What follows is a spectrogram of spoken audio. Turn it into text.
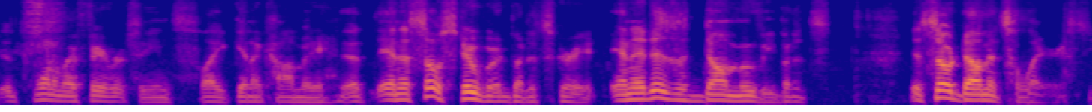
It's one of my favorite scenes like in a comedy. It- and it's so stupid but it's great. And it is a dumb movie but it's it's so dumb it's hilarious.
